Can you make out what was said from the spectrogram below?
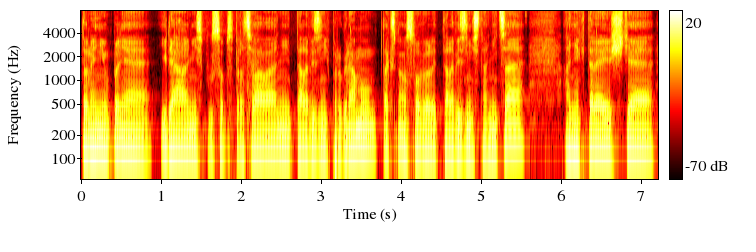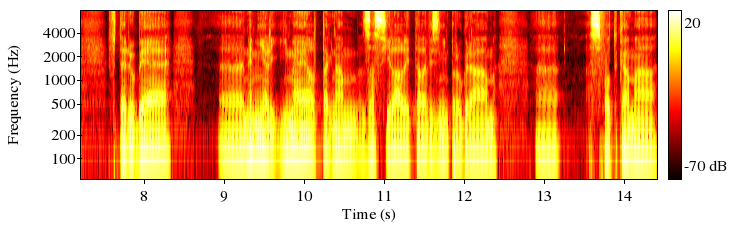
to není úplně ideální způsob zpracovávání televizních programů, tak jsme oslovili televizní stanice a některé ještě v té době eh, neměli e-mail, tak nám zasílali televizní program eh, s fotkama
